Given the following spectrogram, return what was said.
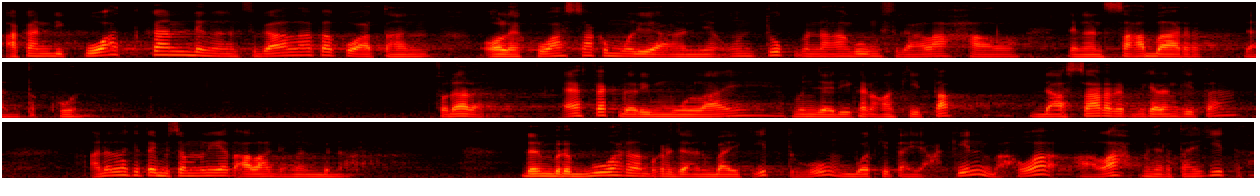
akan dikuatkan dengan segala kekuatan oleh kuasa kemuliaannya untuk menanggung segala hal dengan sabar dan tekun. Saudara, efek dari mulai menjadikan Alkitab dasar dari pemikiran kita adalah kita bisa melihat Allah dengan benar. Dan berbuah dalam pekerjaan baik itu membuat kita yakin bahwa Allah menyertai kita.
